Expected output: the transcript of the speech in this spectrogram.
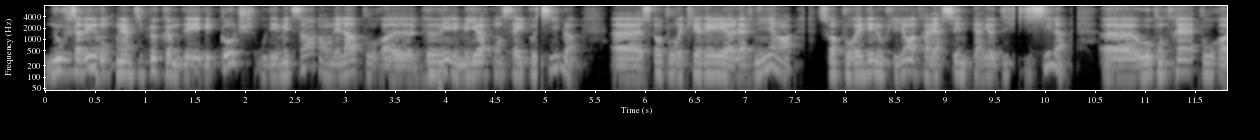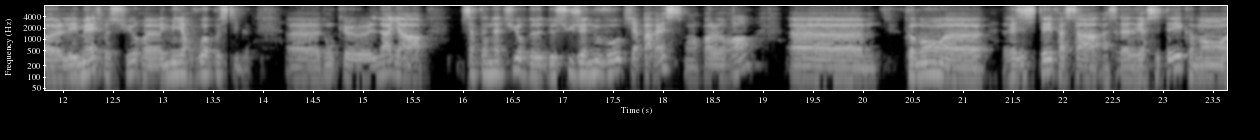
Nous, vous savez, on est un petit peu comme des, des coachs ou des médecins. On est là pour euh, donner les meilleurs conseils possibles, euh, soit pour éclairer euh, l'avenir, soit pour aider nos clients à traverser une période difficile, euh, ou au contraire pour les mettre sur les meilleures voies possibles. donc là, il y a certaines natures de, sujets nouveaux qui apparaissent, on en parlera. Euh, comment euh, résister face à, à, cette adversité, comment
